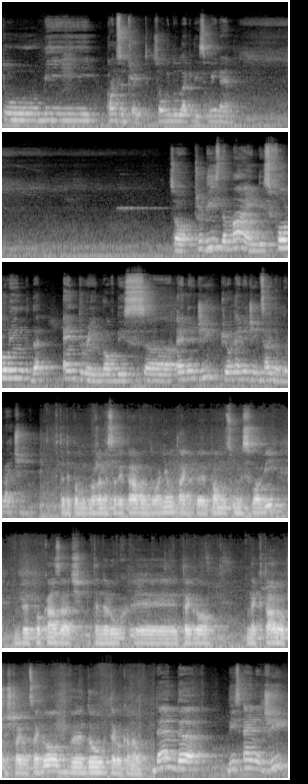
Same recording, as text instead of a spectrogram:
to be concentrate. So we do like this, we inhale. So through this, the mind is following the entering of this uh, energy, pure energy inside of the right channel. Wtedy możemy sobie prawą dłonią, tak, by pomóc umysłowi, by pokazać ten ruch y, tego nektaru oczyszczającego w dół tego kanału. Then the this energy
